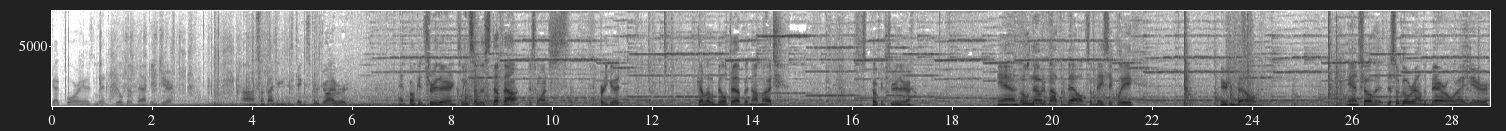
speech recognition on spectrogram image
check for is lint built up back in here. Uh, sometimes you can just take a screwdriver and poke it through there and clean some of the stuff out. This one's pretty good. Got a little built up, but not much. Just poke it through there. And a little note about the belt. So basically, here's your belt. And so this will go around the barrel right here,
